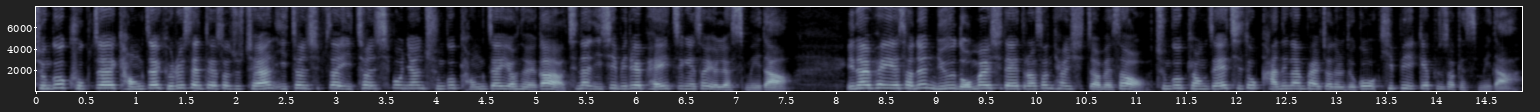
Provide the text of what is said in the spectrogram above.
중국 국제경제교류센터에서 주최한 2014-2015년 중국 경제연회가 지난 21일 베이징에서 열렸습니다. 이날 회의에서는 뉴 노멀 시대에 들어선 현 시점에서 중국 경제의 지속 가능한 발전을 두고 깊이 있게 분석했습니다.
